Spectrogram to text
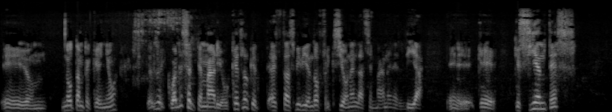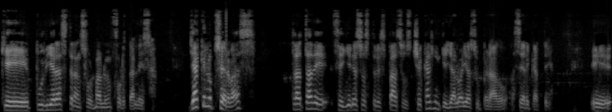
eh, um, no tan pequeño. ¿Cuál es el temario? ¿Qué es lo que estás viviendo fricción en la semana, en el día, eh, que, que sientes que pudieras transformarlo en fortaleza? Ya que lo observas, trata de seguir esos tres pasos. Checa a alguien que ya lo haya superado, acércate. Eh,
